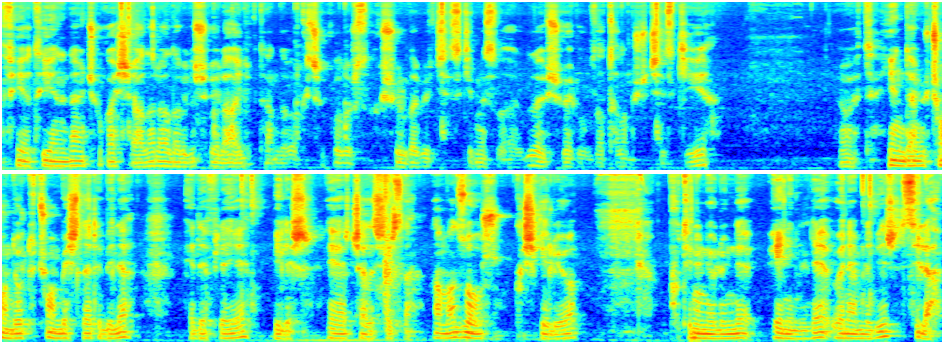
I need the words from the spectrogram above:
fiyatı yeniden çok aşağılara alabilir. Şöyle aylıktan da bakacak olursak. Şurada bir çizgimiz vardı. Şöyle uzatalım şu çizgiyi. Evet. Yeniden 3.14, 3.15'leri bile hedefleyebilir eğer çalışırsa. Ama zor. Kış geliyor. Putin'in önünde elinde önemli bir silah.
